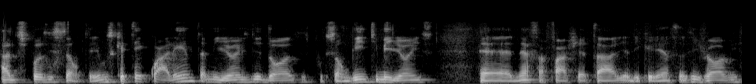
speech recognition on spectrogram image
à disposição. Teríamos que ter 40 milhões de doses, porque são 20 milhões é, nessa faixa etária de crianças e jovens,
